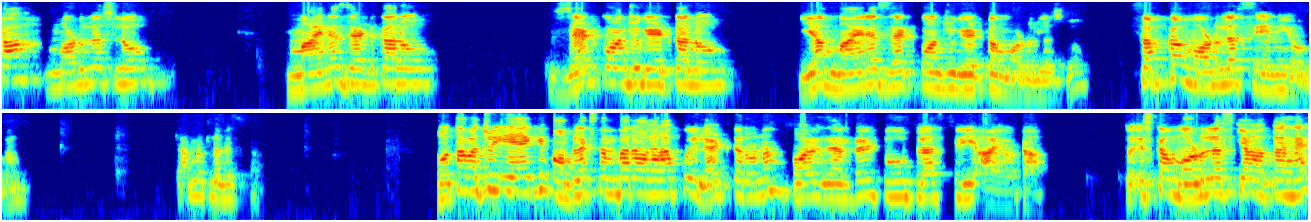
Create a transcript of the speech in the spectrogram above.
का मॉडुलस लो माइनस जेड का लो z कॉन्जुगेट का लो या माइनस जेड कॉन्जुगेट का मॉडुलस लो। सबका मॉडुलस सेम ही होगा। क्या मतलब इसका? होता बच्चों ये है कि कॉम्प्लेक्स नंबर अगर आप कोई लेट करो ना for example two plus three iota तो इसका मॉडुलस क्या होता है?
